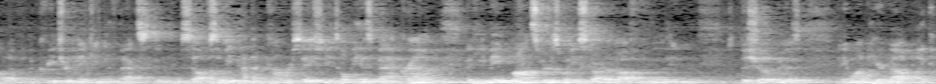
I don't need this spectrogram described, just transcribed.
lot of uh, creature making effects himself. So we had that conversation. He told me his background, that he made monsters when he started off in the, in the showbiz. And he wanted to hear about, like,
